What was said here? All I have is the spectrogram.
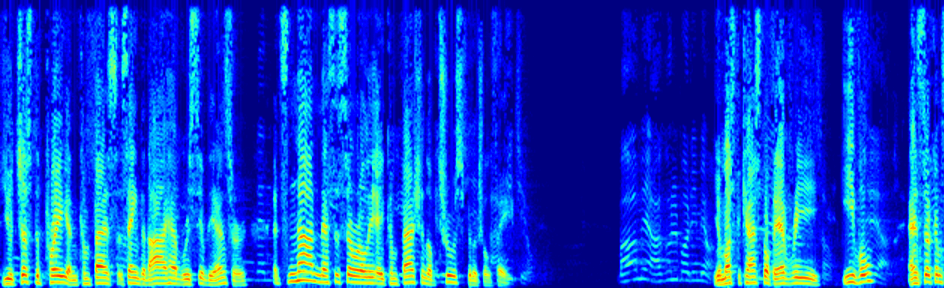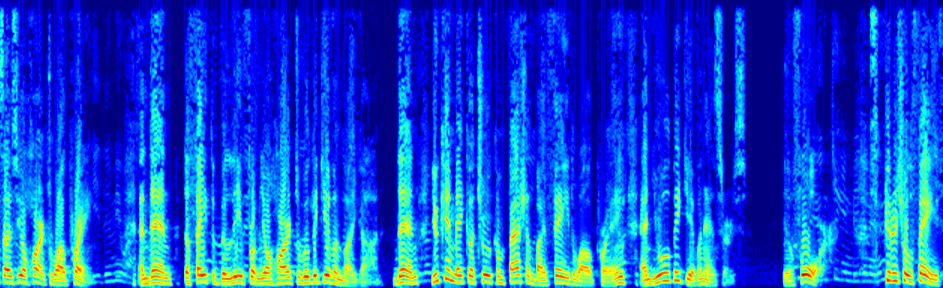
you just pray and confess saying that I have received the answer, it's not necessarily a confession of true spiritual faith. You must cast off every evil and circumcise your heart while praying. 믿음이 와 And then the faith to believe from your heart will be given by God. Then you can make a true confession by faith while praying and you will be given answers. Therefore, spiritual faith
